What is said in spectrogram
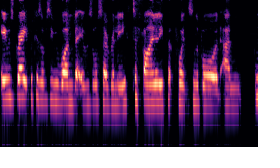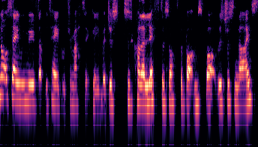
it was great because obviously we won, but it was also relief to finally put points on the board and not saying we moved up the table dramatically, but just to kind of lift us off the bottom spot was just nice,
